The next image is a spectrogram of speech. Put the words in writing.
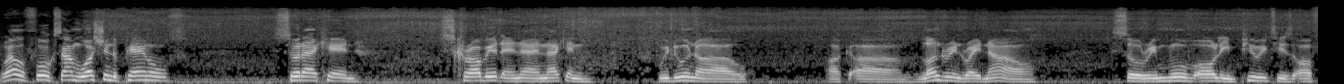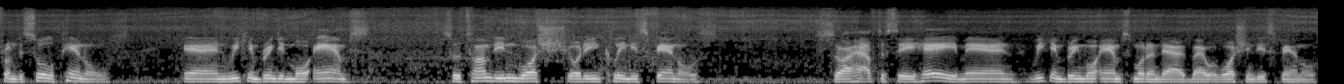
Well, folks, I'm washing the panels so that I can scrub it and then I can, we're doing a, a, laundering right now. So remove all the impurities off from the solar panels and we can bring in more amps. So Tom didn't wash or didn't clean his panels. So I have to say, hey man, we can bring more amps more than that by washing these panels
